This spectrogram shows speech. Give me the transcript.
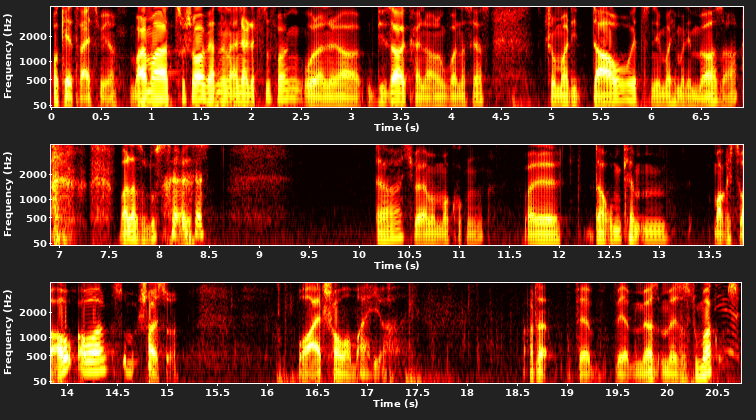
Okay, jetzt reicht's mir. Mal mal Zuschauer, wir hatten in einer letzten Folge, oder in der, dieser, keine Ahnung wann das erst, schon mal die DAO, jetzt nehmen wir hier mal den Mörser, weil er so lustig ist. ja, ich werde einfach mal gucken, weil da rumcampen mache ich zwar auch, aber das ist immer scheiße. Boah, jetzt schauen wir mal hier. Warte, wer, wer, Mörser, Mörserst du, Markus?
